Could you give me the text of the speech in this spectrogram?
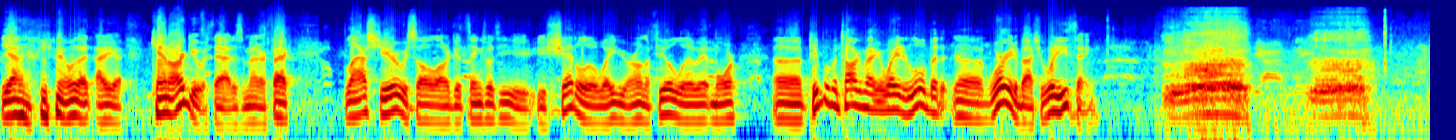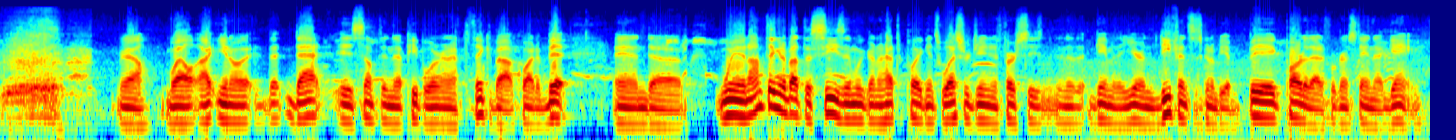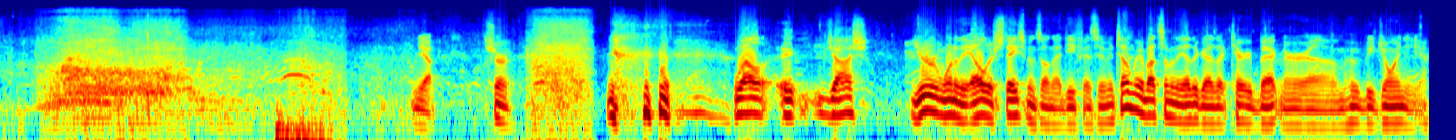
Yeah, you know that I uh, can't argue with that. As a matter of fact, last year we saw a lot of good things with you. You, you shed a little weight. You were on the field a little bit more. Uh, people have been talking about your weight a little bit, uh, worried about you. What do you think? Yeah, well, I, you know that that is something that people are going to have to think about quite a bit. And uh, when I'm thinking about this season, we're going to have to play against West Virginia in the first season in the game of the year, and the defense is going to be a big part of that if we're going to stay in that game. Yeah, sure. well, uh, Josh, you're one of the elder statesmen on that defensive. And tell me about some of the other guys like Terry Beckner um, who would be joining you.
